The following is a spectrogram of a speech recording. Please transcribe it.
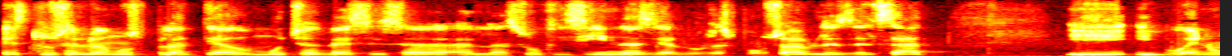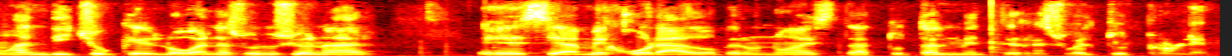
Esto se lo hemos planteado muchas veces a, las oficinas y a los responsables del SAT y, bueno, han dicho que lo van a solucionar, eh, se ha mejorado, pero no está totalmente resuelto el problema.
